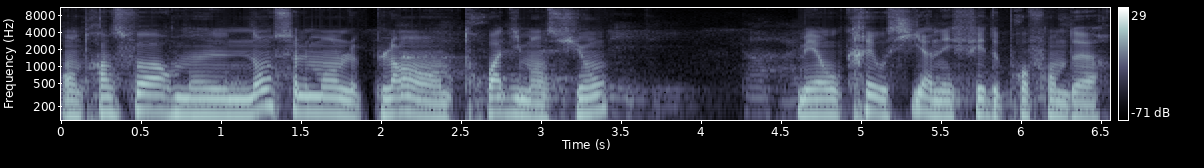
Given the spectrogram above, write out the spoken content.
on transforme non seulement le plan en trois dimensions, mais on crée aussi un effet de profondeur.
